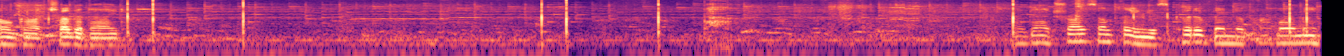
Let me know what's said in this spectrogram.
Oh god, Chugga died. Try something. This could have been the problem me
